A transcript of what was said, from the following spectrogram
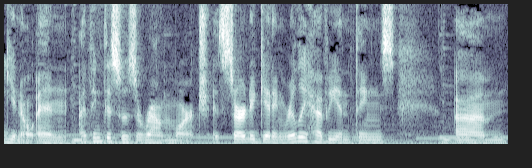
you know, and I think this was around March. It started getting really heavy, and things um,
